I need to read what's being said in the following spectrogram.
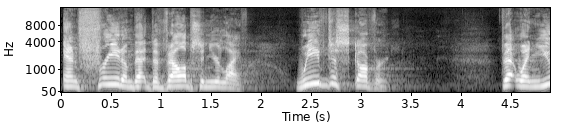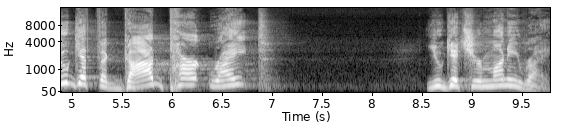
and freedom that develops in your life. We've discovered that when you get the God part right, you get your money right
